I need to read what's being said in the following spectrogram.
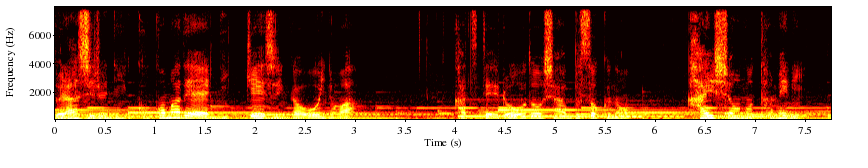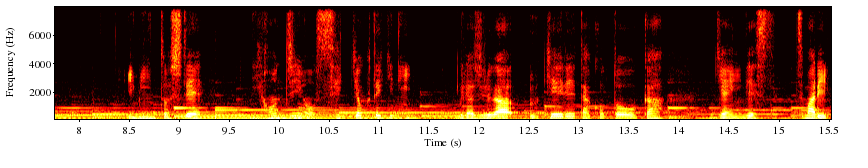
ブラジルにここまで日系人が多いのはかつて労働者不足の解消のために移民として日本人を積極的にブラジルが受け入れたことが原因です。つまり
